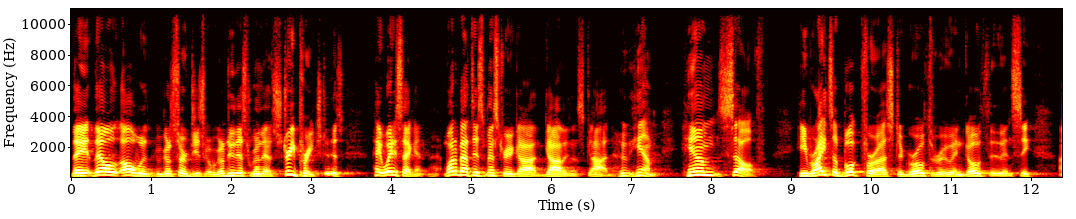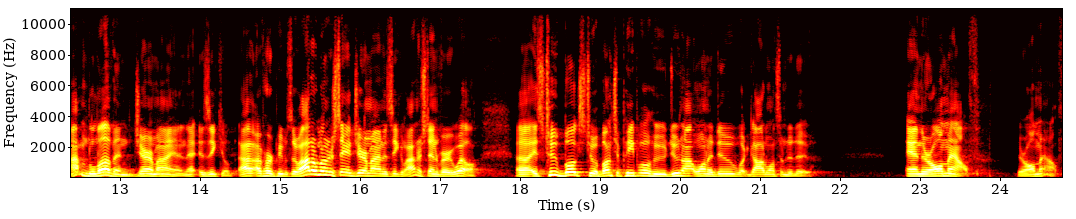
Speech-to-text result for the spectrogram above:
they, they'll, oh, we're going to serve Jesus. We're going to do this. We're going to do Street preach, do this. Hey, wait a second. What about this mystery of God? Godliness, God. Who? Him. Himself. He writes a book for us to grow through and go through and see. I'm loving Jeremiah and Ezekiel. I've heard people say, well, I don't understand Jeremiah and Ezekiel. I understand it very well. Uh, it's two books to a bunch of people who do not want to do what God wants them to do. And they're all mouth. They're all mouth.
